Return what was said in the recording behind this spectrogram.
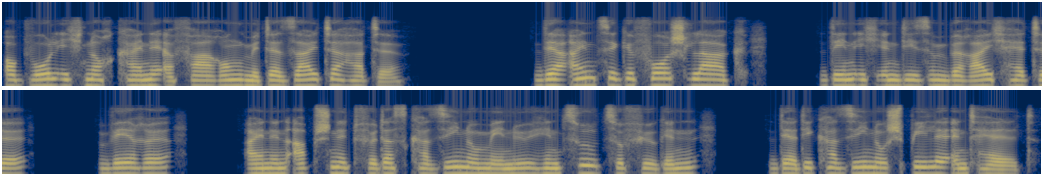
obwohl ich noch keine Erfahrung mit der Seite hatte. Der einzige Vorschlag, den ich in diesem Bereich hätte, wäre, einen Abschnitt für das Casino-Menü hinzuzufügen, der die Casino-Spiele enthält.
